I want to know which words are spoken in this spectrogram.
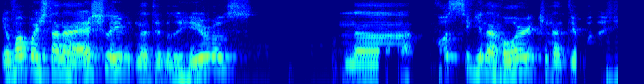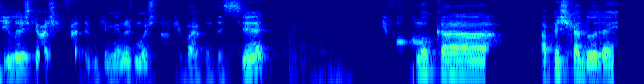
Eu vou apostar na Ashley, na tribo dos Heroes. Na... Vou seguir na Hork, na tribo dos Healers, que eu acho que foi a tribo que menos mostrou o que vai acontecer. Colocar a pescadora ainda,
